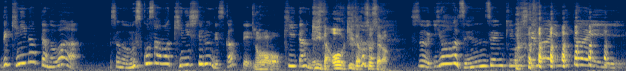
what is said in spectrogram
ー。で気になったのはその息子さんは気にしてるんですか？ってお聞いたんです。聞いた。お聞いた。そしたら。そういや全然気にしてないみたい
